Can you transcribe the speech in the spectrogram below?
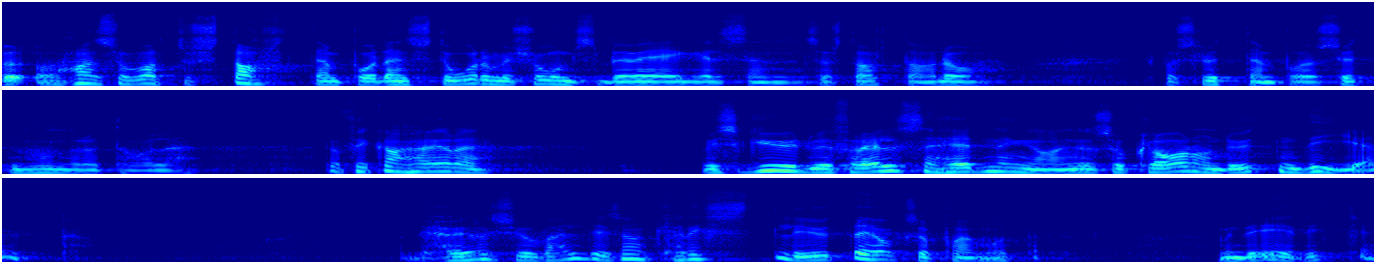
for han som ble starten på den store misjonsbevegelsen som starta på slutten på 1700-tallet. Da fikk han høre hvis Gud vil frelse hedningene, så klarer han det uten din hjelp. Det høres jo veldig sånn kristelig ut, det også, på en måte. Men det er det ikke.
